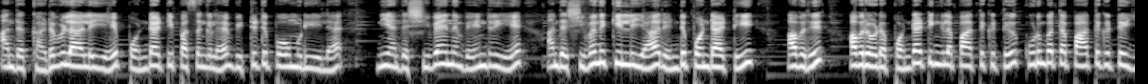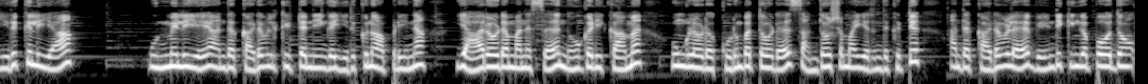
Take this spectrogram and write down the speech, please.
அந்த கடவுளாலேயே பொண்டாட்டி பசங்களை விட்டுட்டு போக முடியல. நீ அந்த சிவனை வேண்டியே அந்த சிவனுக்கு இல்லையா ரெண்டு பொண்டாட்டி? அவரு அவரோட பொண்டாட்டிங்களை பார்த்துக்கிட்டு குடும்பத்தை பார்த்துக்கிட்டு இருக்கலையா? உண்மையிலேயே அந்த கடவுள்கிட்ட நீங்க இருக்கணும் அப்படின்னா யாரோட மனசை நோகடிக்காம உங்களோட குடும்பத்தோட சந்தோஷமா இருந்துக்கிட்டு அந்த கடவுளை வேண்டிக்கிங்க போதும்.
